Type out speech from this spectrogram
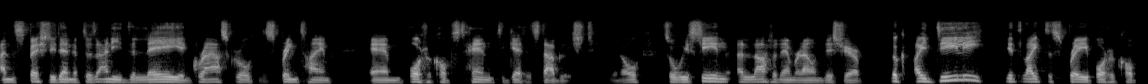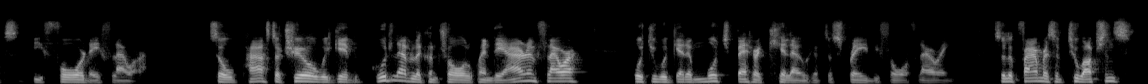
and especially then if there's any delay in grass growth in the springtime, um, buttercups tend to get established. You know, so we've seen a lot of them around this year. Look, ideally, you'd like to spray buttercups before they flower. So Pastor Trio will give good level of control when they are in flower, but you would get a much better kill out if they're sprayed before flowering. So look, farmers have two options.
